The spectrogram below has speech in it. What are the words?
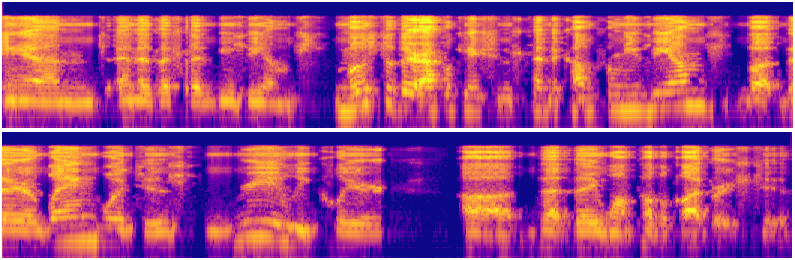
and, and as I said, museums. Most of their applications tend to come from museums, but their language is really clear uh, that they want public libraries too.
